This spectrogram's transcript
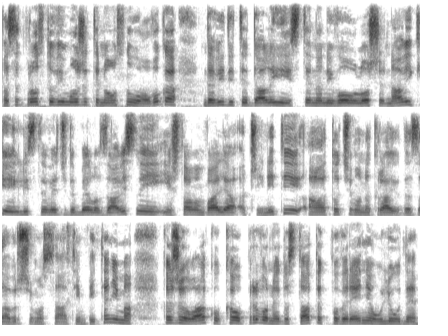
Pa sad prosto vi možete na osnovu ovoga da vidite da li ste na nivou loše navike ili ste već debelo zavisni i šta vam valja činiti, a to ćemo na kraju da završimo sa tim pitanjima. Kaže ovako, kao prvo nedostatak poverenja u ljude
